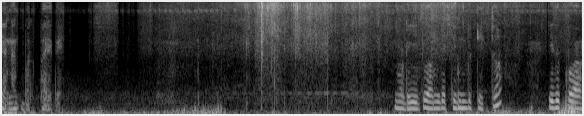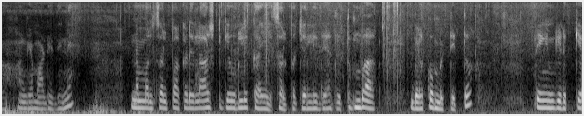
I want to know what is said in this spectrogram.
ಚೆನ್ನಾಗಿ ಬರ್ತಾಯಿದೆ ನೋಡಿ, ಇದು ಹಂಗೆ ತಿಂದ್ಬಿಟ್ಟಿತ್ತು. ಇದಕ್ಕೂ ಹಾಗೆ ಮಾಡಿದ್ದೀನಿ. ನಮ್ಮಲ್ಲಿ ಸ್ವಲ್ಪ ಆ ಕಡೆ ಲಾಸ್ಟ್ಗೆ ಹುರ್ಲಿಕಾಯಿ ಸ್ವಲ್ಪ ಚೆಲ್ಲಿದೆ. ಅದು ತುಂಬ ಬೆಳ್ಕೊಂಬಿಟ್ಟಿತ್ತು. ತೆಂಗಿನ ಗಿಡಕ್ಕೆ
